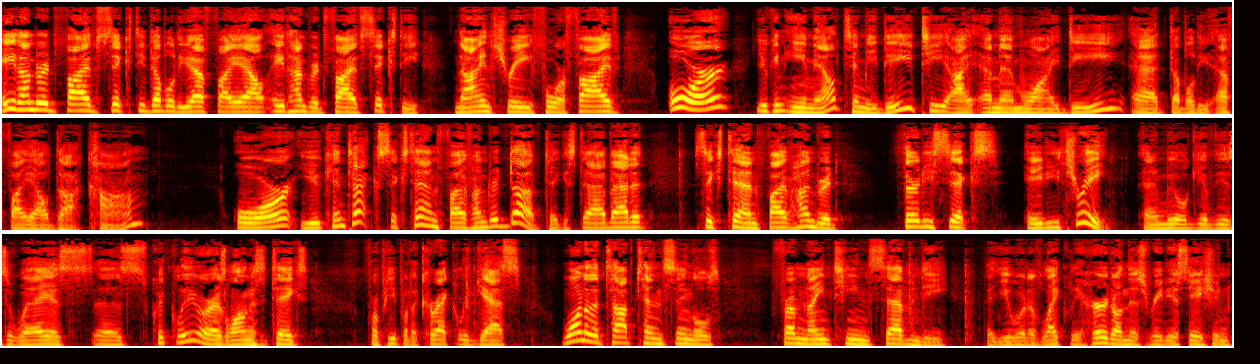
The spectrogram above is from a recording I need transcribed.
800 560 WFIL, 800 560 9345. Or you can email Timmy D, T I M M Y D, at WFIL.com. Or you can text 610 500 Dove. Take a stab at it. 610 500 3683. And we will give these away as, as quickly or as long as it takes for people to correctly guess one of the top 10 singles from 1970 that you would have likely heard on this radio station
